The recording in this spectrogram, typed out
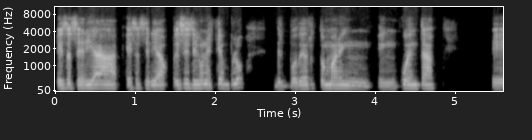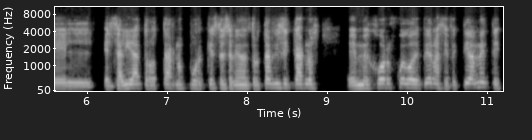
esa sería, esa sería, ese sería un ejemplo del poder tomar en, en cuenta el, salir a trotar, ¿no? ¿Por qué estoy saliendo a trotar? Dice Carlos, el mejor juego de piernas, efectivamente.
